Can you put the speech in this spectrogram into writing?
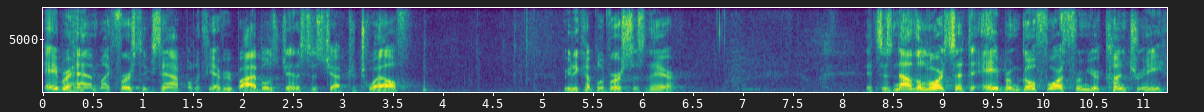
Abraham, my first example. If you have your Bibles, Genesis chapter 12. Read a couple of verses there. It says, Now the Lord said to Abram, Go forth from your country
